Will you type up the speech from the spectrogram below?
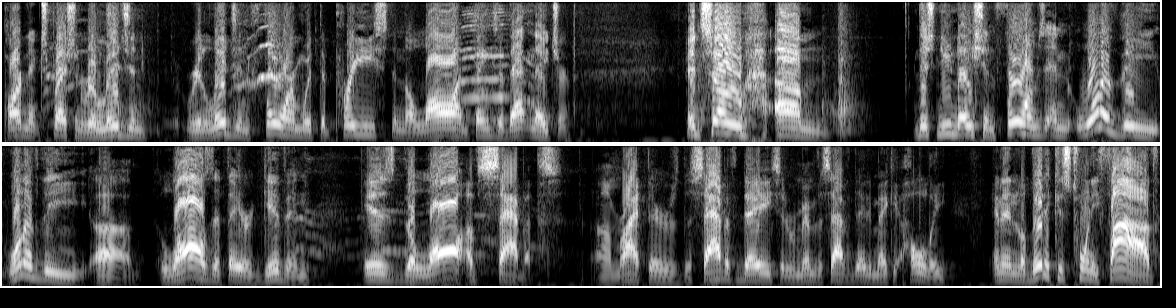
pardon expression, religion religion form with the priest and the law and things of that nature. And so um, this new nation forms, and one of the one of the uh, laws that they are given is the law of Sabbaths. Um, right there's the Sabbath day. He said, "Remember the Sabbath day to make it holy." And in Leviticus 25,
